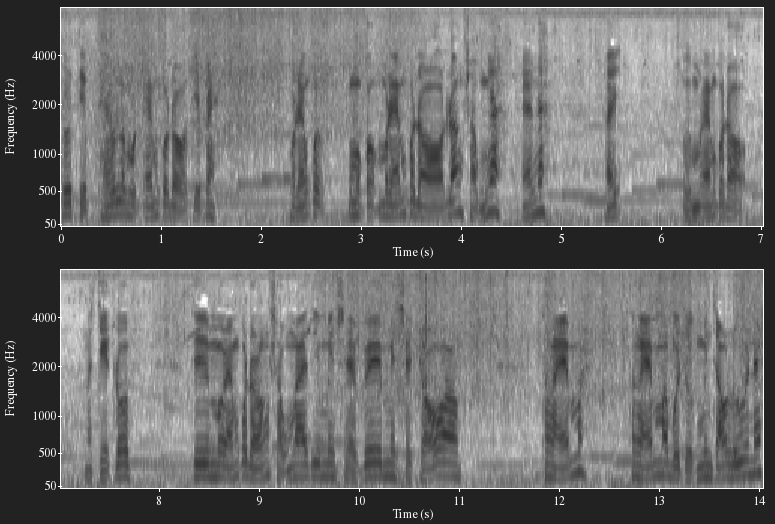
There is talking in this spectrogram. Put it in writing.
Rồi tiếp theo là một em có đỏ tiếp này. Một em có một, một em có đỏ đang sống nha em nhé. Đấy với một em có đỏ là chết rồi. Thì một em có đỏ đang sống này thì mình sẽ về mình sẽ cho thằng em thằng em mà bữa trước mình cháu lưới này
